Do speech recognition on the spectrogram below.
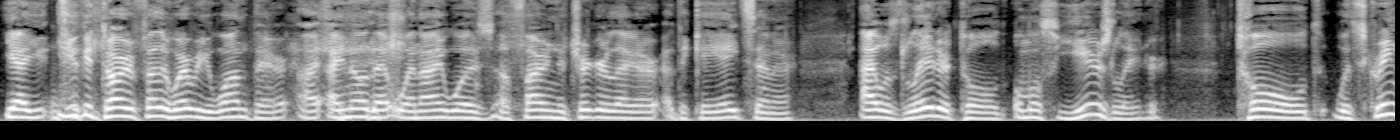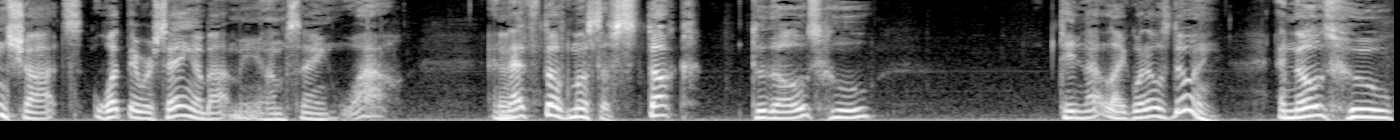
yeah, you, you can tar and feather whoever you want there. I, I know that when I was uh, firing the trigger letter at the K8 Center, I was later told, almost years later, told with screenshots what they were saying about me. And I'm saying, wow. And that stuff must have stuck to those who did not like what I was doing. And those who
